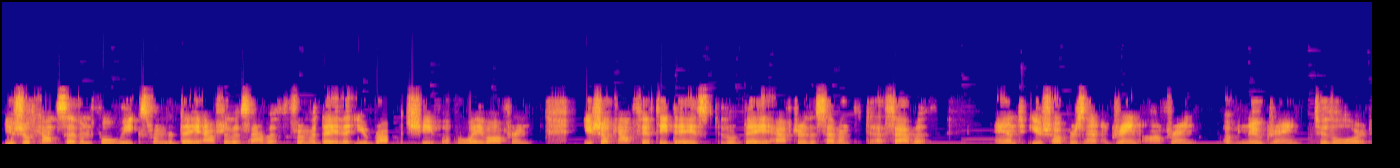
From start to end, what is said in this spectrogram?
You shall count seven full weeks from the day after the Sabbath, from the day that you brought the sheaf of a wave offering. You shall count fifty days to the day after the seventh Sabbath and you shall present a grain offering of new grain to the Lord.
